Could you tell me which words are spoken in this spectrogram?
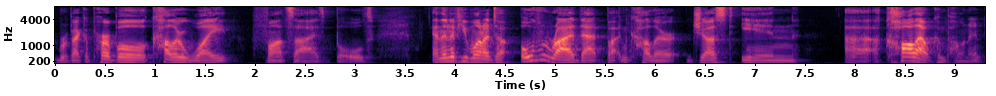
Rebecca purple, color white, font size, bold. And then if you wanted to override that button color just in uh, a callout component,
